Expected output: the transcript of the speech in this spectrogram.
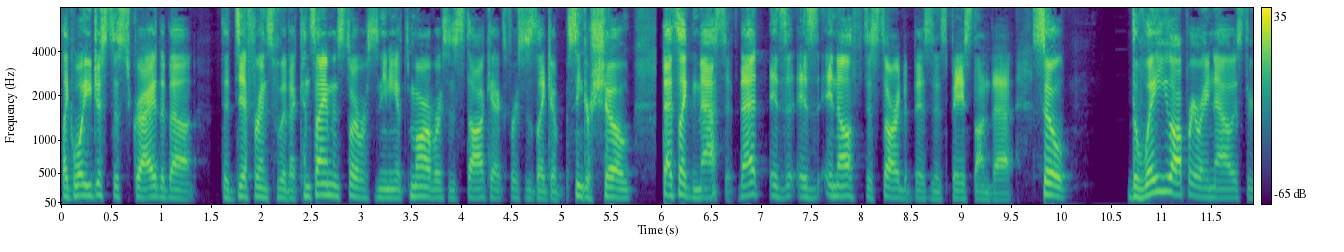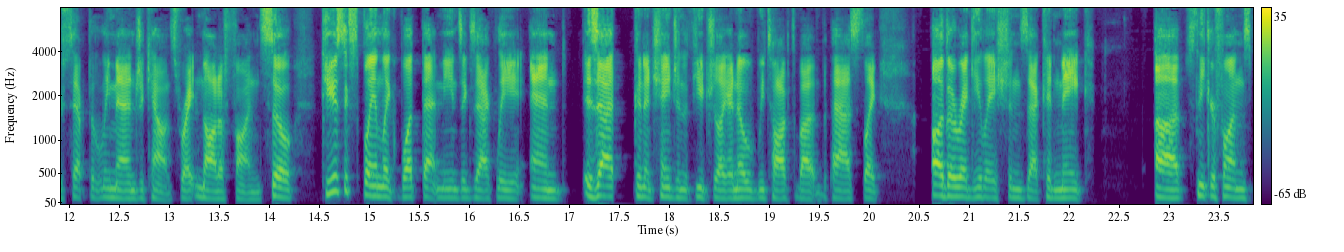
like what you just described about the difference with a consignment store versus needing it tomorrow versus StockX versus like a sneaker show, that's like massive. That is is enough to start a business based on that. So the way you operate right now is through separately managed accounts, right? Not a fund. So can you just explain like what that means exactly? And is that going to change in the future? Like I know we talked about in the past, like other regulations that could make uh, sneaker funds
